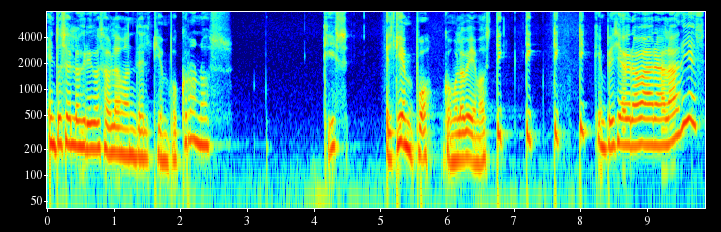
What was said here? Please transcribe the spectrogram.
Entonces los griegos hablaban del tiempo cronos, que es el tiempo, como lo vemos, tic, tic, tic, tic, empecé a grabar a las 10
